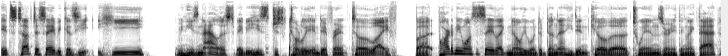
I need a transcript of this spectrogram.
it's tough to say because he he I mean he's an nihilist. Maybe he's just totally indifferent to life. But part of me wants to say like no, he wouldn't have done that. He didn't kill the twins or anything like that.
